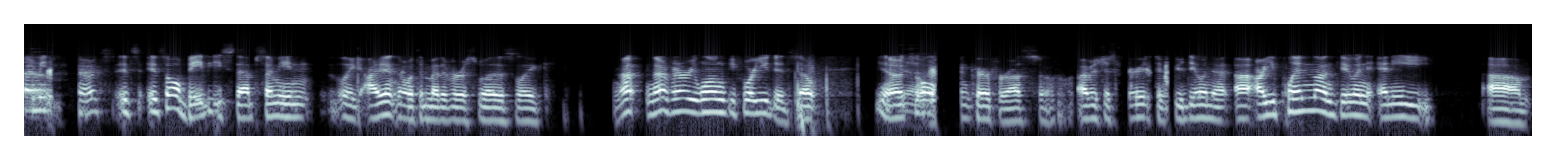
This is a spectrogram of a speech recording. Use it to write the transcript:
I mean, um, you know, it's it's it's all baby steps. I mean, like I didn't know what the metaverse was like, not not very long before you did. So, you know, it's yeah. all curve for us. So I was just curious if you're doing that. Uh, are you planning on doing any um,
